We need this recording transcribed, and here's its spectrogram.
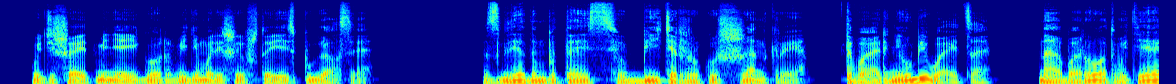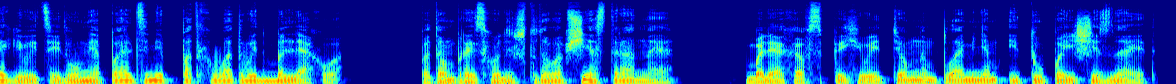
— утешает меня Егор, видимо, решив, что я испугался. Взглядом пытаясь убить руку Шанкры. Тварь не убивается. Наоборот, вытягивается и двумя пальцами подхватывает бляху. Потом происходит что-то вообще странное. Бляха вспыхивает темным пламенем и тупо исчезает.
